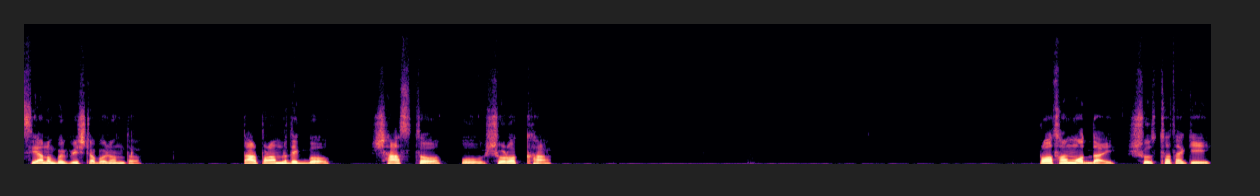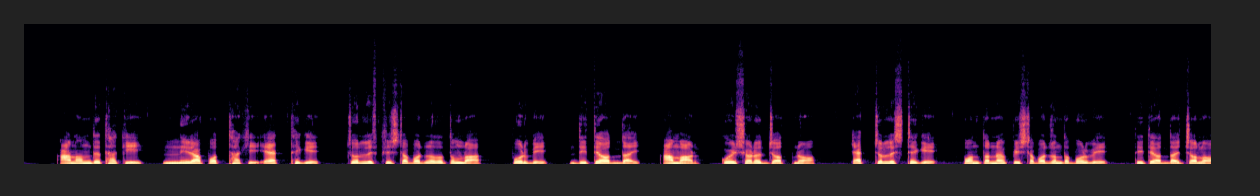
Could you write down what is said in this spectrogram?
ছিয়ানব্বই পৃষ্ঠা পর্যন্ত। তারপর আমরা দেখব, স্বাস্থ্য ও সুরক্ষা। প্রথম অধ্যায়, সুস্থ থাকি, আনন্দে থাকি, নিরাপদ থাকি, এক থেকে চল্লিশ পৃষ্ঠা পর্যন্ত তোমরা পড়বে। দ্বিতীয় অধ্যায়, আমার কৈশোরের যত্ন, একচল্লিশ থেকে পঞ্চান্ন পৃষ্ঠা পর্যন্ত পড়বে। তৃতীয় অধ্যায়, চলো,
